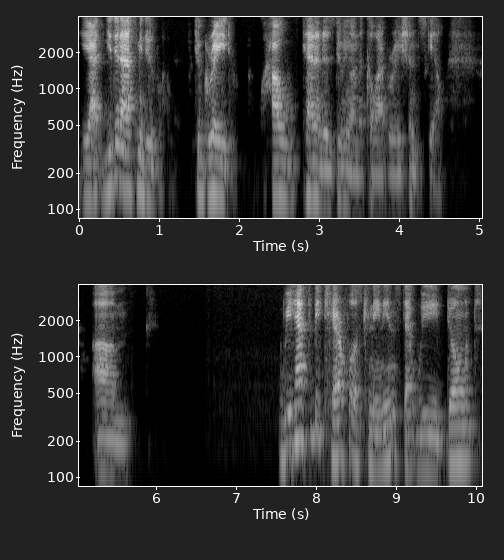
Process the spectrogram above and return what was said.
yeah, you didn't ask me to, to grade how Canada is doing on the collaboration scale. Um, we have to be careful as Canadians that we don't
